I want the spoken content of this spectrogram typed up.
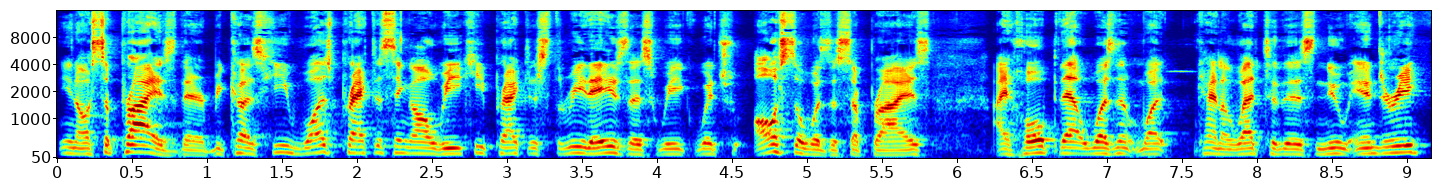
you know, surprise there because he was practicing all week. He practiced three days this week, which also was a surprise. I hope that wasn't what kind of led to this new injury.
